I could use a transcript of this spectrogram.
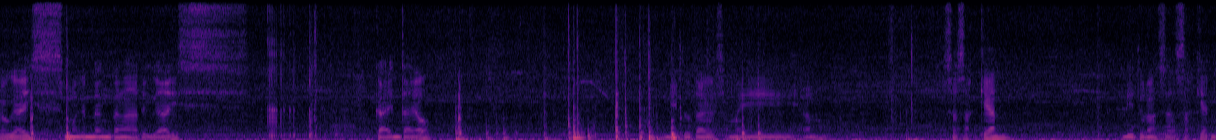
Hello guys, magandang tanghali guys. Kain tayo. Dito tayo sa may ano sasakyan. Dito lang sa sasakyan.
